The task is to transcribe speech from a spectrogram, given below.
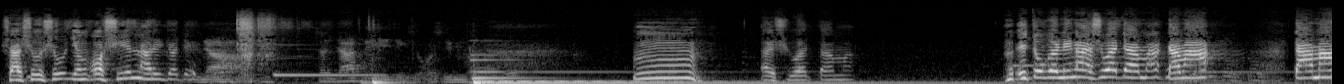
sasusu jeung osin harita teh. Nya sajadi jeung si osin mah. Hmm. Aswatama. itu gening aswatama tama tama.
